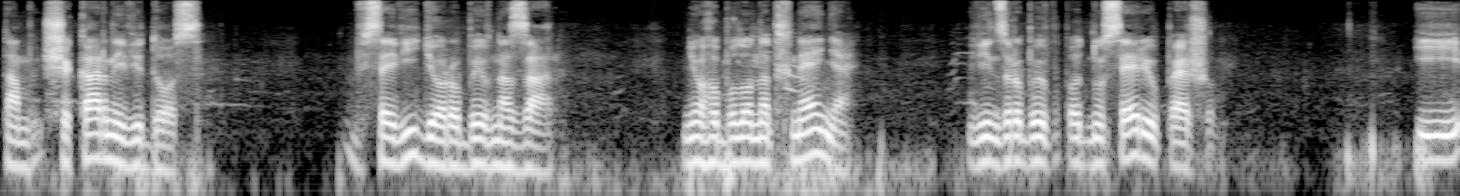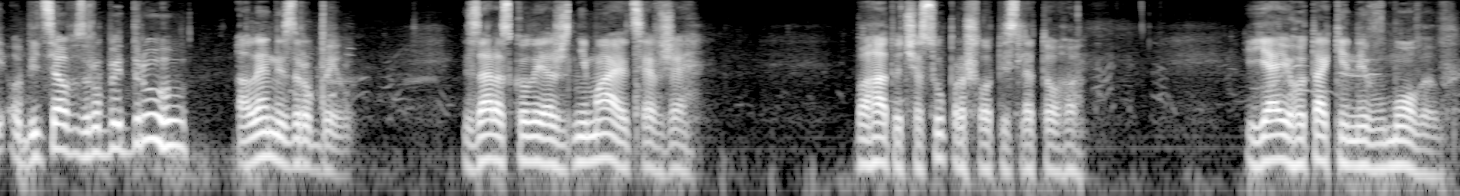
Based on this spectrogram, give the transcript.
Там шикарний відос. Все відео робив Назар. В нього було натхнення. Він зробив одну серію першу і обіцяв зробити другу, але не зробив. І зараз, коли я ж знімаю, це вже багато часу пройшло після того. І я його так і не вмовив,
